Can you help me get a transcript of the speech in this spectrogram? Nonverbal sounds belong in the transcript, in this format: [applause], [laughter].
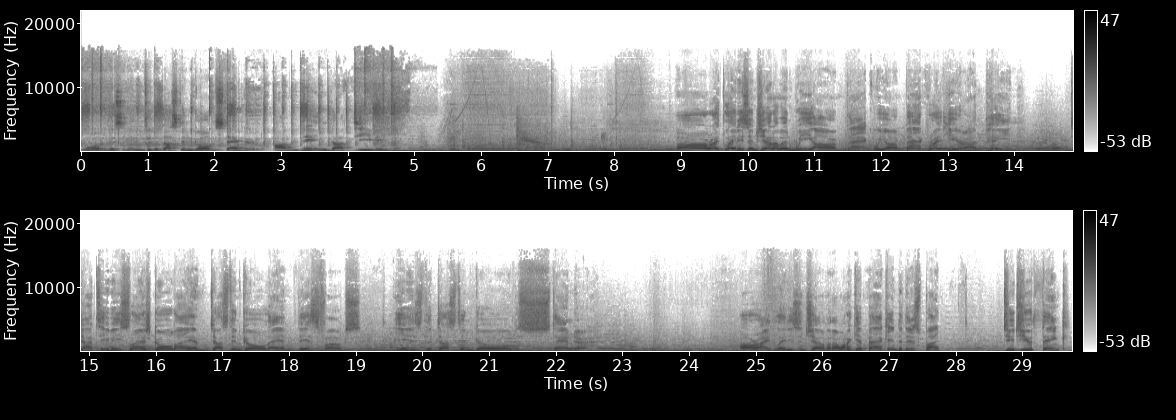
You're listening to the Dustin Gold Standard on Paine.tv. All right, ladies and gentlemen, we are back. We are back right here on Paine.tv slash gold. I am Dustin Gold, and this, folks, is the Dustin Gold Standard. All right, ladies and gentlemen, I want to get back into this, but did you think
